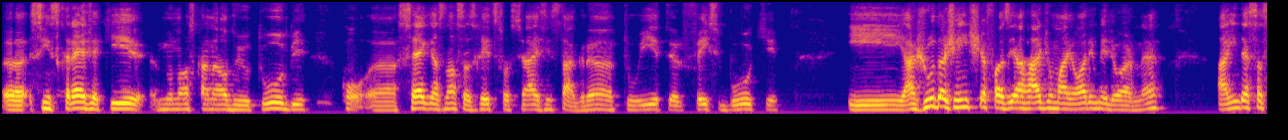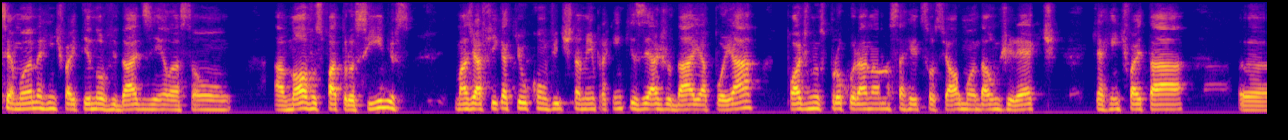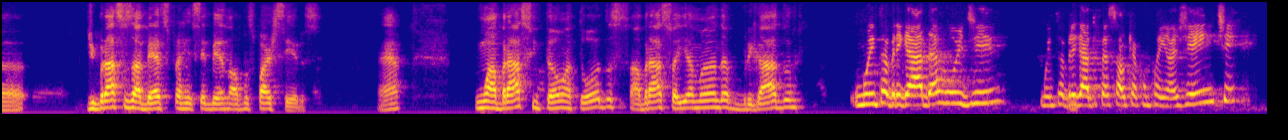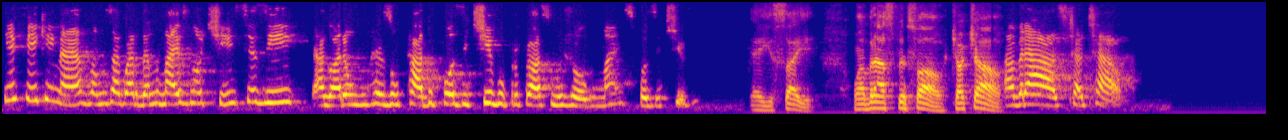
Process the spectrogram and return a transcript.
Uh, se inscreve aqui no nosso canal do YouTube, uh, segue as nossas redes sociais, Instagram, Twitter, Facebook, e ajuda a gente a fazer a rádio maior e melhor, né? Ainda essa semana a gente vai ter novidades em relação a novos patrocínios, mas já fica aqui o convite também para quem quiser ajudar e apoiar, pode nos procurar na nossa rede social, mandar um direct que a gente vai estar tá, uh, de braços abertos para receber novos parceiros. Né? Um abraço, então, a todos. Um abraço aí, Amanda. Obrigado. Muito obrigada, Rudy. Muito obrigado, pessoal, que acompanhou a gente. E fiquem, né? Vamos aguardando mais notícias e agora um resultado positivo para o próximo jogo. Mais positivo. É isso aí. Um abraço, pessoal. Tchau, tchau. abraço. Tchau, tchau.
